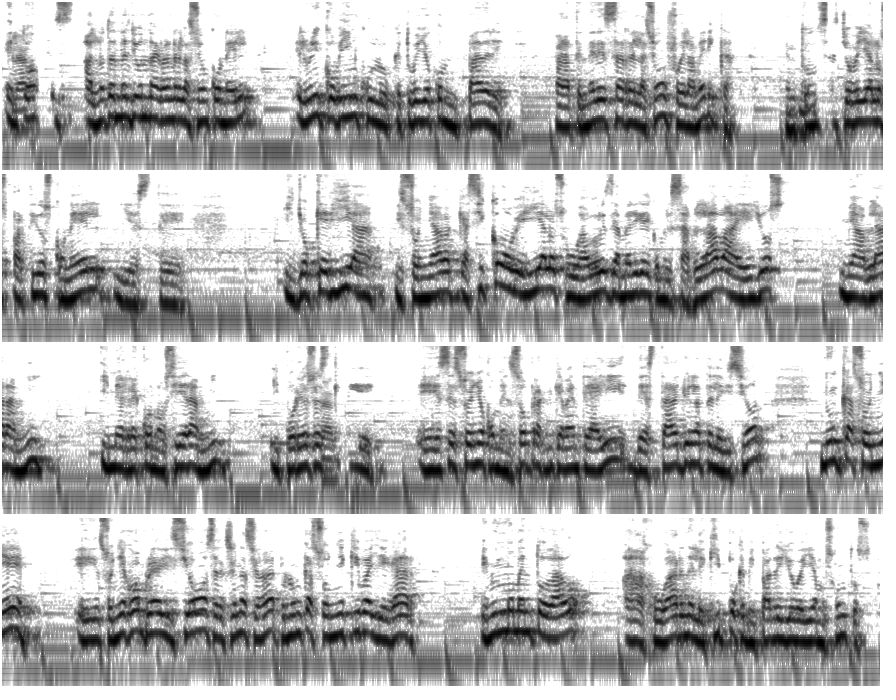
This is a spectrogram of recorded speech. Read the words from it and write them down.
Entonces, al no tener yo una gran relación con él, el único vínculo que tuve yo con mi padre para tener esa relación fue el América. Entonces, yo veía los partidos con él y este y yo quería y soñaba que así como veía a los jugadores de América y como les hablaba a ellos, me hablara a mí y me reconociera a mí. Y por eso es que ese sueño comenzó prácticamente ahí, de estar yo en la televisión. Nunca soñé, eh, soñé con primera edición, selección nacional, pero nunca soñé que iba a llegar en un momento dado a jugar en el equipo que mi padre y yo veíamos juntos.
